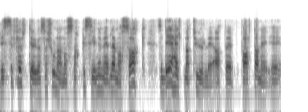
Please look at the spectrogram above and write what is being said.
disse 40 organisasjonene å snakke sine medlemmers sak. Så det er helt naturlig at eh, partene er,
